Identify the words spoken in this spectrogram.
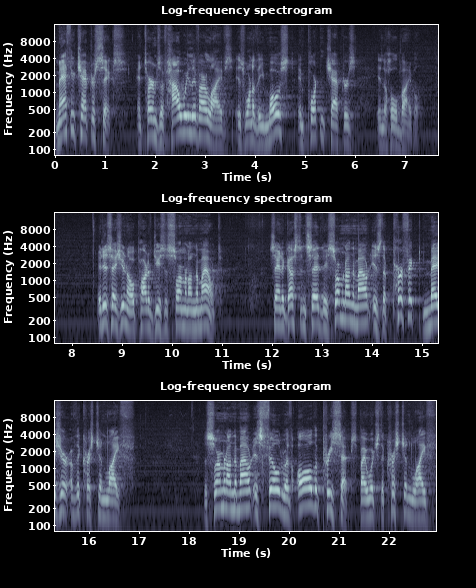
Matthew chapter 6, in terms of how we live our lives, is one of the most important chapters in the whole Bible. It is, as you know, part of Jesus' Sermon on the Mount. St. Augustine said the Sermon on the Mount is the perfect measure of the Christian life. The Sermon on the Mount is filled with all the precepts by which the Christian life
